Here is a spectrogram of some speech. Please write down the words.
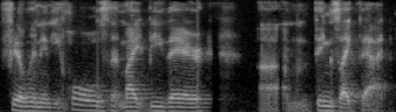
fill in any holes that might be there, um, things like that.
